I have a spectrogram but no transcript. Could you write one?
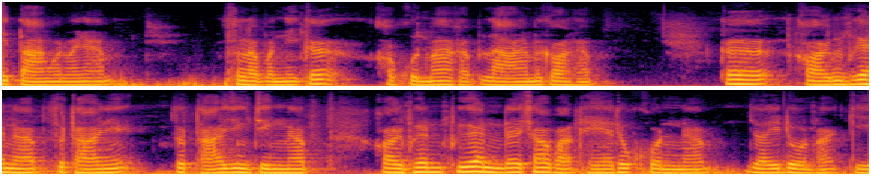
ติดตามกันไว้นะครับสำหรับวันนี้ก็ ขอบคุณมากครับ ลาไปก่อนครับ ก็ขอให้เพื่อนๆนะครับ สุดท้ายนี้สุดท้ายจริง ๆ นะครับ ขอให้เพื่อนๆได้เช่าพระเททุกคนนะครับอย่าได้โดนพระกี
